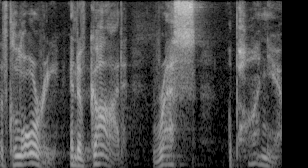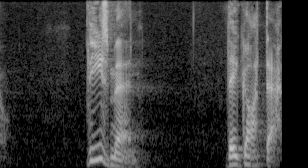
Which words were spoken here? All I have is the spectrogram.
of glory and of God rests upon you. These men, they got that.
